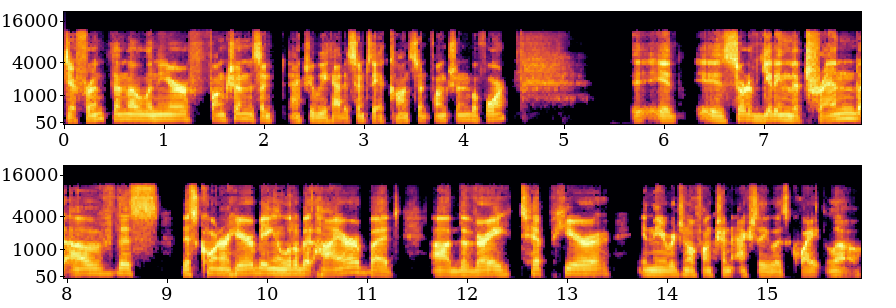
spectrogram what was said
different than the linear function. It's actually, we had essentially a constant function before. It is sort of getting the trend of this this corner here being a little bit higher, but uh, the very tip here in the original function actually was quite low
